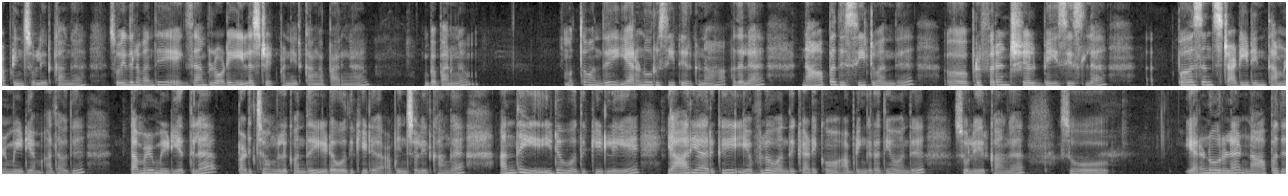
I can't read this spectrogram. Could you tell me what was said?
அப்படின்னு சொல்லியிருக்காங்க ஸோ இதில் வந்து எக்ஸாம்பிளோட இல்லஸ்ட்ரேட் பண்ணியிருக்காங்க பாருங்கள் இப்போ பாருங்கள் மொத்தம் வந்து இரநூறு சீட் இருக்குன்னா அதில் நாற்பது சீட் வந்து ப்ரிஃபரன்ஷியல் பேசிஸில் person studied in Tamil medium அதாவது தமிழ் மீடியத்தில் படித்தவங்களுக்கு வந்து இடஒதுக்கீடு அப்படின்னு சொல்லியிருக்காங்க. அந்த இடஒதுக்கீடுலேயே யார் யாருக்கு எவ்வளோ வந்து கிடைக்கும் அப்படிங்கிறதையும் வந்து சொல்லியிருக்காங்க. ஸோ இரநூறுல நாற்பது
